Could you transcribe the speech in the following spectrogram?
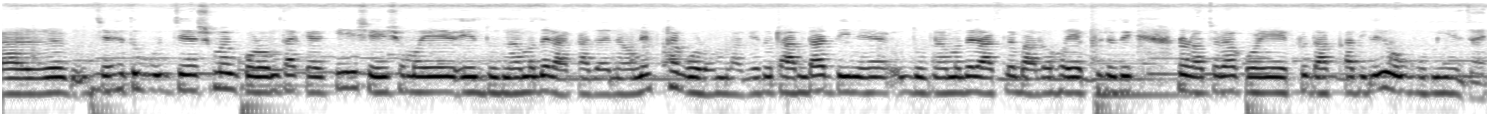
আর যেহেতু যে সময় গরম থাকে আর কি, সেই সময়ে এই দোলনার মধ্যে রাখা যায় না। অনেকটা গরম লাগে। তো ঠান্ডার দিনে দোলনার মধ্যে রাখলে ভালো হয়। একটু যদি নড়াচড়া করে, একটু ধাক্কা দিলেই ও ঘুমিয়ে যায়।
